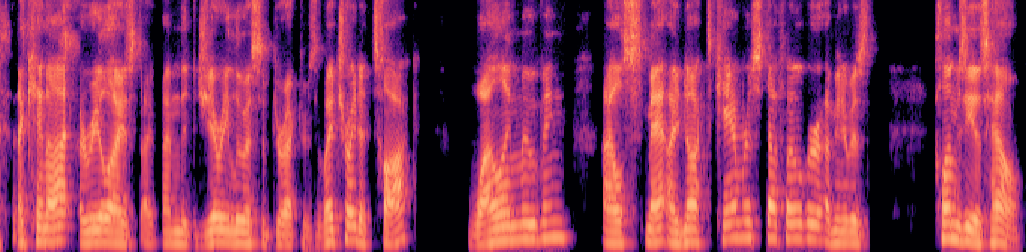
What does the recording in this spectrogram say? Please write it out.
I cannot, I realized I, I'm the Jerry Lewis of directors. If I try to talk while I'm moving, I'll smack, I knocked camera stuff over. I mean, it was clumsy as hell.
